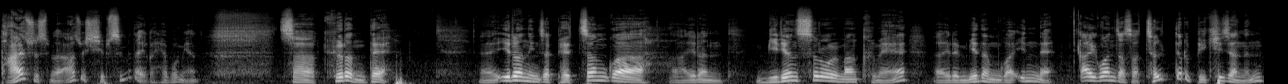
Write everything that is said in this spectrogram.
다 할 수 있습니다. 아주 쉽습니다. 이거 해보면. 자, 그런데 이런 이제 배짱과 아, 이런 미련스러울 만큼의 아, 이런 믿음과 인내 깔고 앉아서 절대로 비키지 않는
